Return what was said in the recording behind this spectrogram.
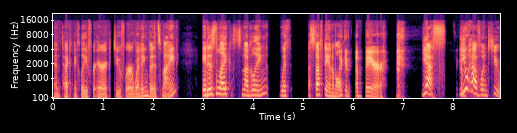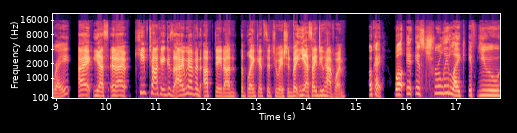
and technically for Eric too for our wedding, but it's mine. It is like snuggling with a stuffed animal. like an, a bear. yes. You have one too, right? I yes, and I keep talking because I have an update on the blanket situation. But yes, I do have one. Okay. Well, it is truly like if you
